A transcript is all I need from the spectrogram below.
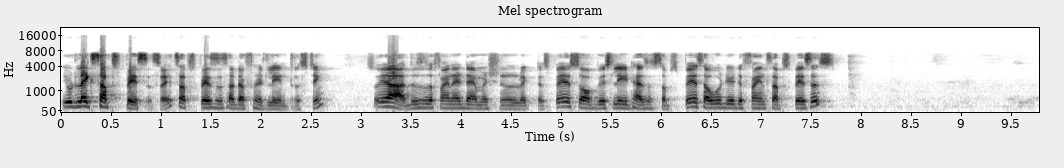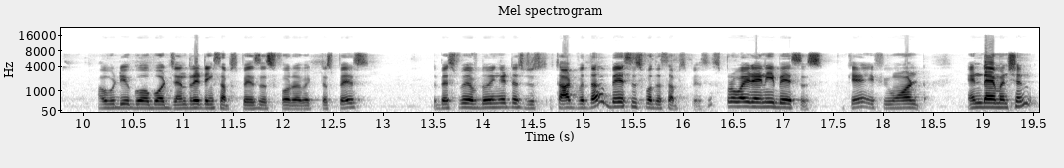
you would like subspaces, right? Subspaces are definitely interesting. So yeah, this is a finite dimensional vector space. So obviously it has a subspace. How would you define subspaces? How would you go about generating subspaces for a vector space? The best way of doing it is to start with the basis for the subspaces. Provide any basis. Okay, if you want n dimension,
